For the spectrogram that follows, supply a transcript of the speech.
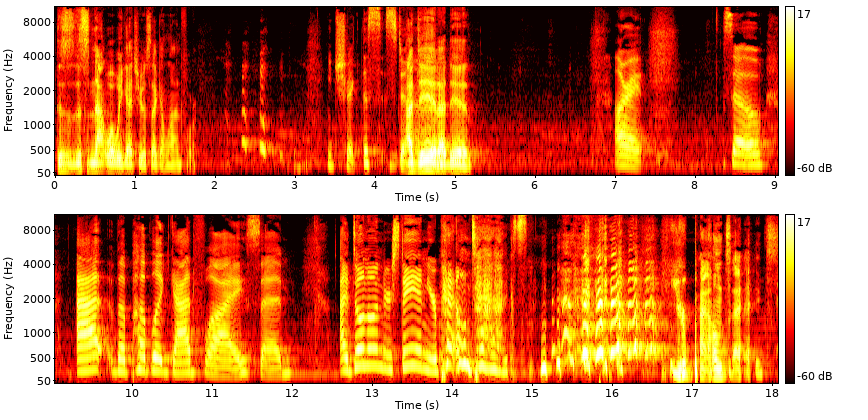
"This is this is not what we got you a second line for." You tricked the system. I did, I did. All right. So, at the public gadfly said, I don't understand your pound tags. Your pound tags.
